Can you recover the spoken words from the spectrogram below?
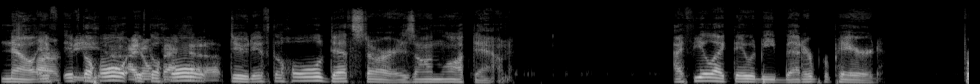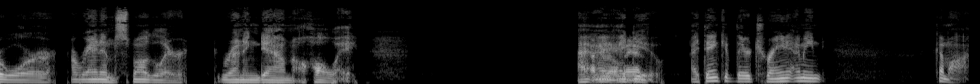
No, if if the whole I if the whole dude, if the whole Death Star is on lockdown, I feel like they would be better prepared for a random smuggler running down a hallway. I, I don't I, I do. I think if they're training, I mean, come on,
